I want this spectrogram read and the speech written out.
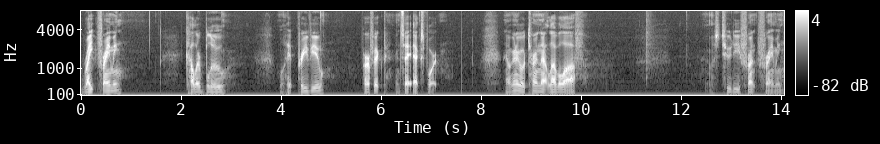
right framing, color blue, we'll hit Preview, perfect, and say Export. Now we're going to go turn that level off. it was 2D front framing.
